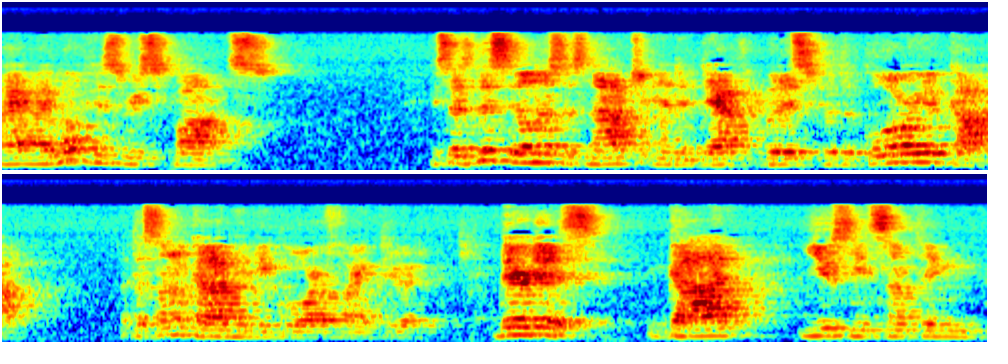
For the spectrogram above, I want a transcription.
I, I love his response. He says, This illness is not to end in death, but is for the glory of God, that the Son of God may be glorified through it. There it is. God using something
